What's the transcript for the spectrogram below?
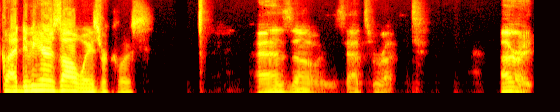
Glad to be here as always, Recluse. As always, that's right. All right,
